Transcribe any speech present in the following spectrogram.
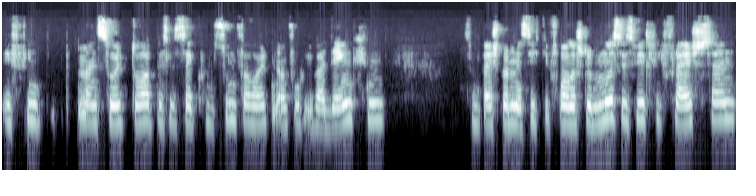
ich finde, man sollte da ein bisschen sein Konsumverhalten einfach überdenken. Zum Beispiel, wenn man sich die Frage stellt, muss es wirklich Fleisch sein?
